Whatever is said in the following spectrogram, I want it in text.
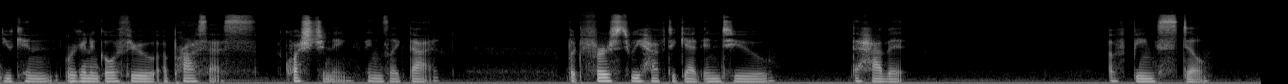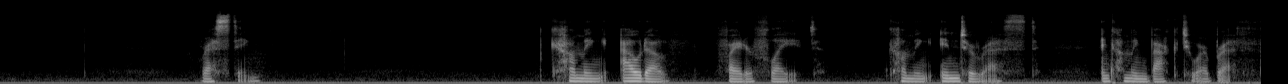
You can, we're going to go through a process, questioning, things like that. But first, we have to get into the habit of being still, resting, coming out of fight or flight, coming into rest, and coming back to our breath.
